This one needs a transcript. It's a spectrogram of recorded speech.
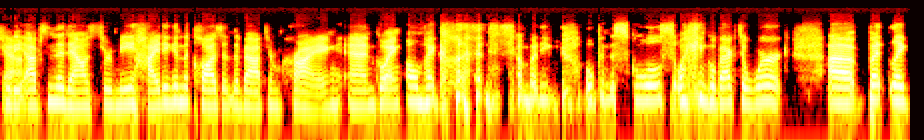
through yeah. the ups and the downs through me hiding in the closet in the bathroom crying and going oh my god somebody open the schools so i can go back to work uh, but like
